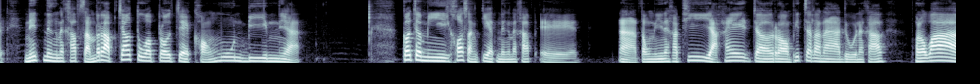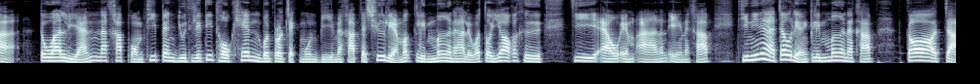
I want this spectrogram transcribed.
ตนิดนึงนะครับสำหรับเจ้าตัวโปรเจกต์ของ Moonbeam เนี่ย ก็จะมีข้อสังเกตหนึ่งนะครับ เอออ่า ตรงนี้นะครับที่อยากให้จะลองพิจารณาดูนะครับ เพราะว่า ตัวเหรียญนะครับผมที่เป็น utility token บนโปรเจกต์ Moonbeam นะครับ จะชื่อเหรียญว่า Glimmer นะฮะหรือว่าตัวย่อก็คือ GLMR นั่นเองนะครับ ทีนี้เนี่ยเจ้าเหรียญ Glimmer นะครับ ก็จะ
